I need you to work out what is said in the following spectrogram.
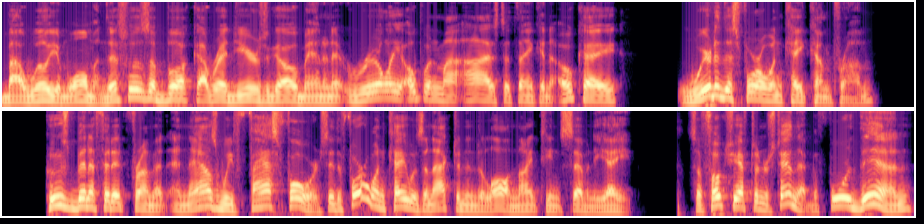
by William Wolman. This was a book I read years ago, man, and it really opened my eyes to thinking, okay, where did this 401k come from? Who's benefited from it? And now as we fast forward, see, the 401k was enacted into law in 1978. So, folks, you have to understand that. Before then,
